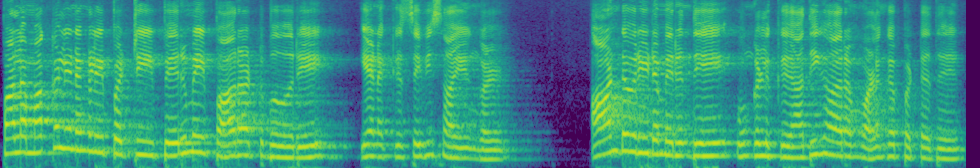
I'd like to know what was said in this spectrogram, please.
பல மக்களினங்களைப் பற்றி பெருமை பாராட்டுபவரே எனக்கு செவிசாயுங்கள். ஆண்டவரிடமிருந்தே உங்களுக்கு அதிகாரம் வழங்கப்பட்டது.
